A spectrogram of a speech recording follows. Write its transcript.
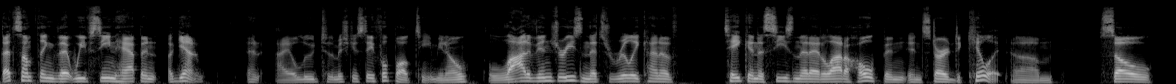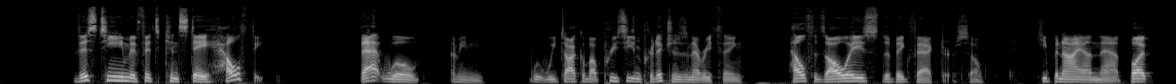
that's something that we've seen happen again. And I allude to the Michigan State football team. You know, a lot of injuries, and that's really kind of taken a season that had a lot of hope and, and started to kill it. Um, so, this team, if it can stay healthy, that will. I mean, we we talk about preseason predictions and everything. Health is always the big factor. So keep an eye on that. But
